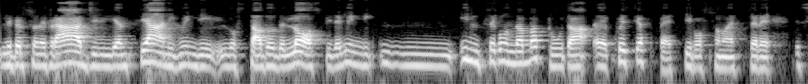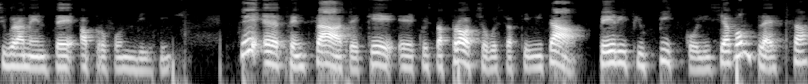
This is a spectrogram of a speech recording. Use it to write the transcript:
le persone fragili, gli anziani, quindi lo stato dell'ospite, quindi in seconda battuta eh, questi aspetti possono essere sicuramente approfonditi. Se eh, pensate che eh, questo approccio, questa attività per i più piccoli sia complessa,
